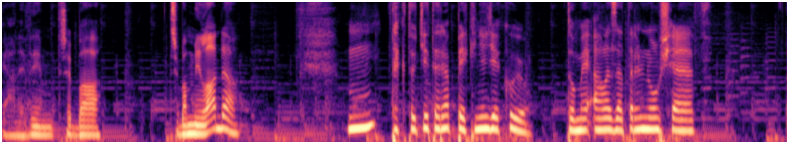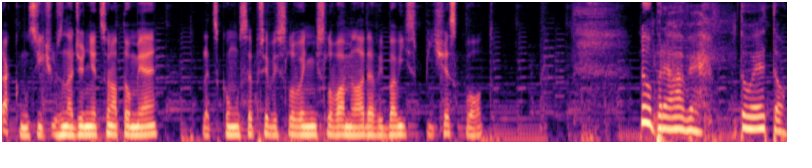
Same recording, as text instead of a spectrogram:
Já nevím, třeba, třeba Milada. Hm, tak to ti teda pěkně děkuju. To mi ale zatrhnul šéf. Tak musíš uznat, že něco na tom je. Leckomu se při vyslovení slova Milada vybaví spíše skvot. No právě, to je to.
